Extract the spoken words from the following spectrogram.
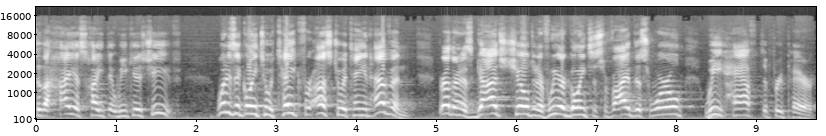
to the highest height that we can achieve? What is it going to take for us to attain heaven? Brethren, as God's children, if we are going to survive this world, we have to prepare.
